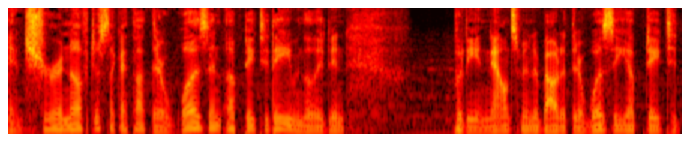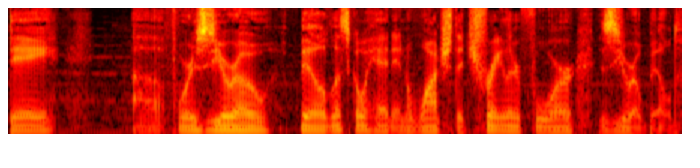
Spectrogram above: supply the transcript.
And sure enough, just like I thought, there was an update today, even though they didn't put the announcement about it. There was a update today uh, for Zero Build. Let's go ahead and watch the trailer for Zero Build.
